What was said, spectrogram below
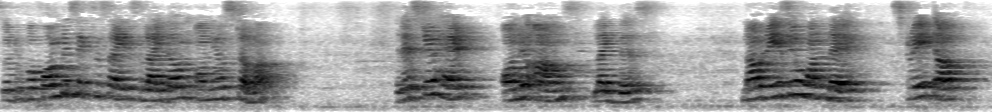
So to perform this exercise, lie down on your stomach. Rest your head on your arms like this. Now raise your one leg straight up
